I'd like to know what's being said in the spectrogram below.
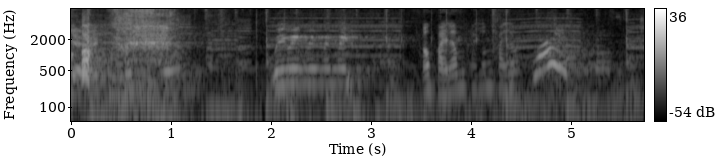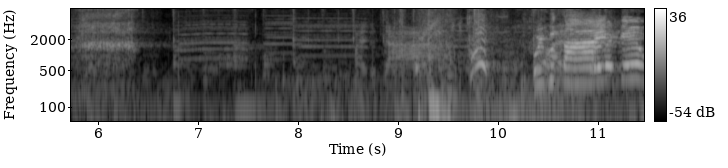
เหี้ยวิ่งวิ่งวิ่งวิ่งวิ่งเอาไปแล้วไปแล้วไปแล้วไปแล้วจ้าอุ้ยกูตายไปเกล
